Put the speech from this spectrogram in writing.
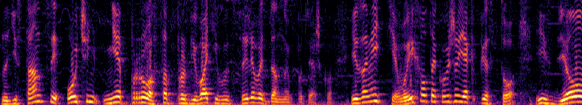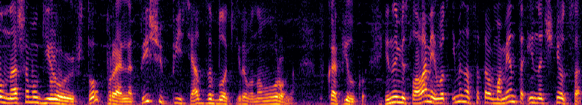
На дистанции очень непросто пробивать и выцеливать данную ПТшку. И заметьте, выехал такой же як P100 и сделал нашему герою, что? Правильно, 1050 заблокированного урона в копилку. Иными словами, вот именно с этого момента и начнется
